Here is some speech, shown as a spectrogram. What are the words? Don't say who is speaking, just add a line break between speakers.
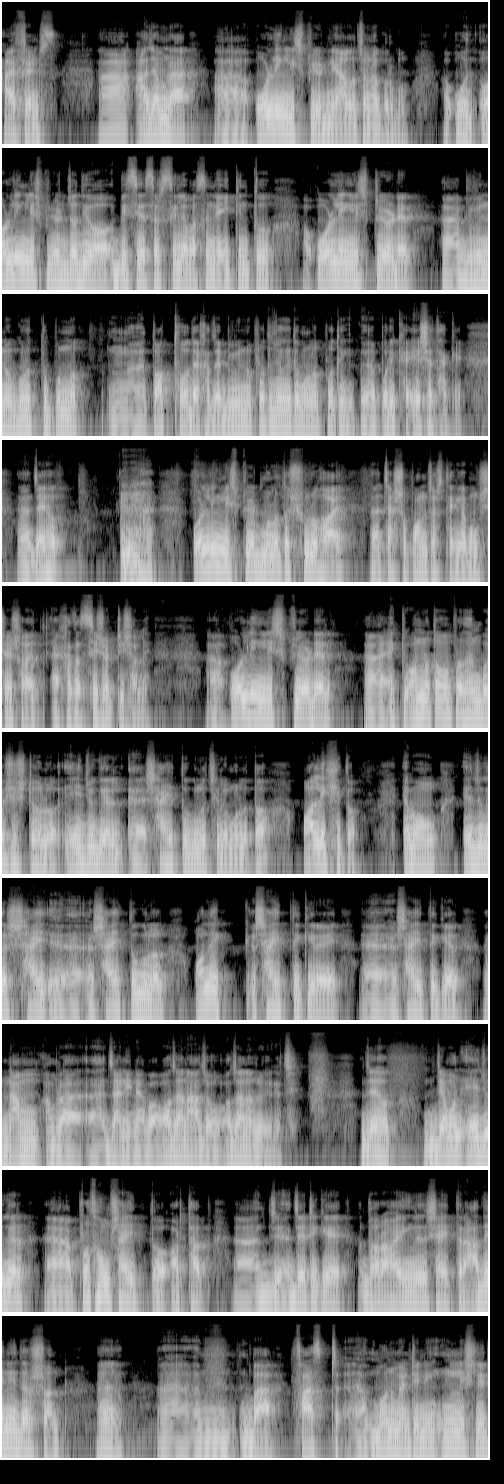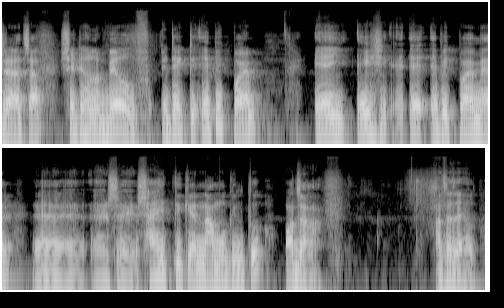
Hi friends আজ আমরা old English period নিয়ে আলোচনা করব। ওল্ড ইংলিশ পিরিয়ড যদিও বিসিএস এর সিলেবাসে নেই, কিন্তু ওল্ড ইংলিশ পিরিয়ডের বিভিন্ন গুরুত্বপূর্ণ তথ্য দেখা যায়, বিভিন্ন প্রতিযোগিতামূলক প্রতি- পরীক্ষায় এসে থাকে। যাই হোক ওল্ড ইংলিশ পিরিয়ড মূলত শুরু হয় চারশো পঞ্চাশ থেকে এবং শেষ হয় এক হাজার ছেষট্টি সালে। ওল্ড ইংলিশ পিরিয়ডের একটি অন্যতম প্রধান বৈশিষ্ট্য হলো, এই যুগের সাহিত্যগুলো ছিল মূলত অলিখিত। এবং এই যুগের সাহি- সাহিত্যগুলোর অনেক সাহিত্যিকের সাহিত্যিকের নাম আমরা জানি না বা অজানা আজও অজানা রয়ে গেছে। যাই হোক, যেমন এই যুগের প্রথম সাহিত্য অর্থাৎ যেটিকে ধরা হয় ইংরেজি সাহিত্যের আদি নিদর্শন হ্যাঁ বা first monument in English literature, সেটি হলো বেউলফ এটি একটি এপিক পয়েম। এই এই এপিক পয়েমের সাহিত্যিকের নামও কিন্তু অজানা। আচ্ছা যাই হোক।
